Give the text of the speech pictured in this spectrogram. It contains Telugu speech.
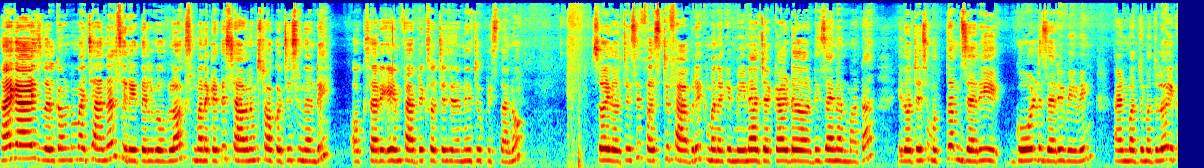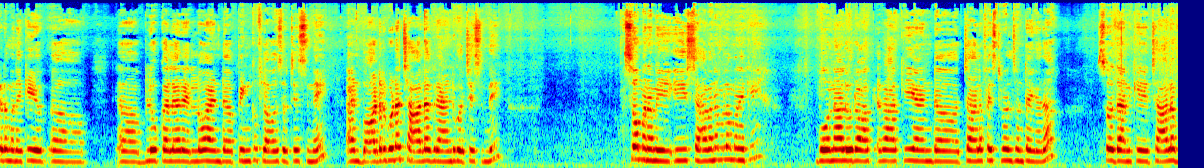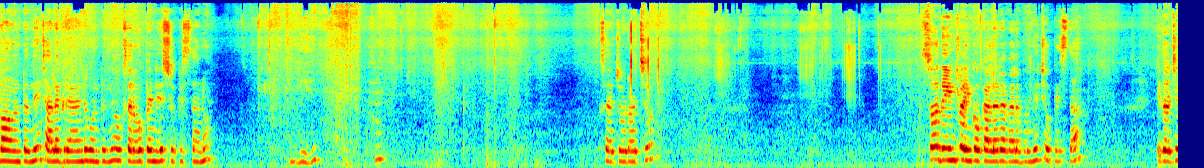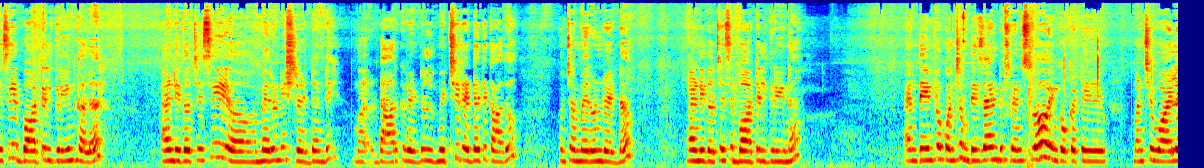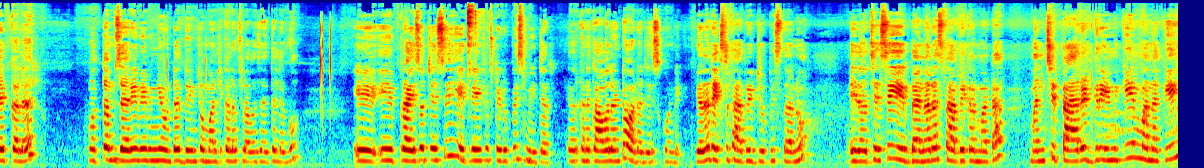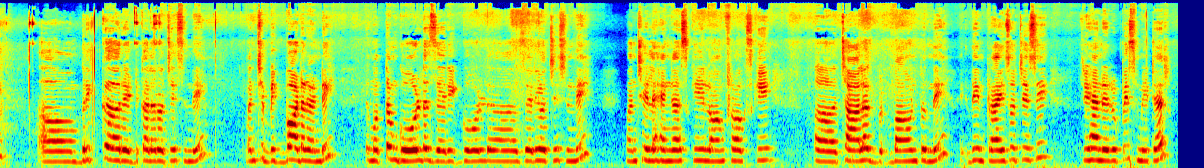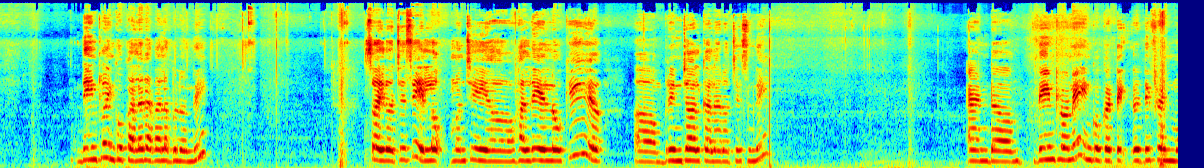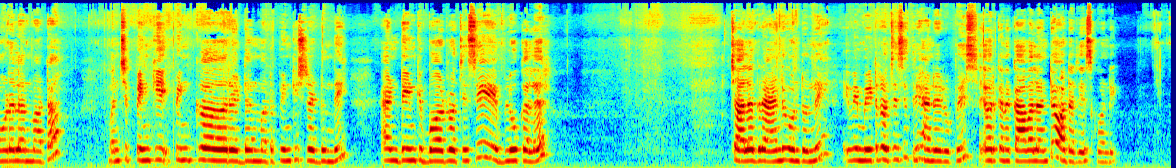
Hi guys welcome to my channel Siri Telugu vlogs మనకైతే శ్రావణం స్టాక్ వచ్చేసిందండి. ఒకసారి ఏం ఫ్యాబ్రిక్స్ వచ్చేసిందని చూపిస్తాను. సో ఇది వచ్చేసి ఫస్ట్ ఫ్యాబ్రిక్ మనకి మీనా జకాడ్ డిజైన్ uh, అనమాట ఇది వచ్చేసి మొత్తం zari gold zari weaving and మధ్య మధ్యలో ఇక్కడ మనకి blue colour yellow and pink flowers వచ్చేసినాయి. అండ్ బార్డర్ కూడా చాలా గ్రాండ్గా వచ్చేసింది. సో మనం ఈ ఈ శ్రావణంలో మనకి బోనాలు రా రాఖీ అండ్ uh, చాలా ఫెస్టివల్స్ ఉంటాయి కదా. సో దానికి చాలా బాగుంటుంది చాలా గ్రాండ్గా ఉంటుంది. ఒకసారి ఓపెన్ చేసి చూపిస్తాను. ఒకసారి చూడవచ్చు సో దీంట్లో ఇంకో కలర్ అవైలబుల్ ఉంది చూపిస్తా. ఇది వచ్చేసి బాటిల్ గ్రీన్ కలర్. అండ్ ఇది వచ్చేసి మెరూనిష్ రెడ్ అండి. డార్క్ రెడ్ మిర్చి రెడ్ అయితే కాదు. కొంచెం మెరూన్ రెడ్. అండ్ ఇది వచ్చేసి బాటిల్ గ్రీన్. అండ్ దీంట్లో కొంచెం డిజైన్ డిఫరెన్స్లో ఇంకొకటి మంచి వాయిలెట్ కలర్ మొత్తం జరీ వీవింగ్ ఉంటుంది. దీంట్లో మల్టీ కలర్ ఫ్లవర్స్ అయితే లేవు. ఈ ఈ ప్రైస్ వచ్చేసి త్రీ ఫిఫ్టీ రూపీస్ మీటర్ ఎవరికైనా కావాలంటే ఆర్డర్ చేసుకోండి. ఏదో నెక్స్ట్ ఫ్యాబ్రిక్ చూపిస్తాను. ఇది వచ్చేసి బెనారస్ ఫ్యాబ్రిక్ అన్నమాట. మంచి ప్యారెట్ గ్రీన్కి మనకి బ్రిక్ రెడ్ కలర్ వచ్చేసింది. మంచి బిగ్ బార్డర్ అండి. ఇది మొత్తం గోల్డ్ జెరీ గోల్డ్ జెరీ వచ్చేసింది. మంచి లెహెంగాస్కి లాంగ్ ఫ్రాక్స్కి చాలా బాగుంటుంది. దీని ప్రైస్ వచ్చేసి త్రీ హండ్రెడ్ రూపీస్ మీటర్ దీంట్లో ఇంకో కలర్ అవైలబుల్ ఉంది. సో ఇది వచ్చేసి ఎల్లో మంచి హల్దీ ఎల్లోకి బ్రింజాల్ కలర్ వచ్చేసింది. అండ్ దీంట్లోనే ఇంకొకటి డిఫరెంట్ మోడల్ అనమాట మంచి పింకి పింక్ రెడ్ అన్నమాట పింకిష్ రెడ్ ఉంది. అండ్ దీనికి బార్డర్ వచ్చేసి బ్లూ కలర్. చాలా గ్రాండ్గా ఉంటుంది. ఇవి మీటర్ వచ్చేసి త్రీ హండ్రెడ్ రూపీస్. ఎవరికైనా కావాలంటే ఆర్డర్ చేసుకోండి.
